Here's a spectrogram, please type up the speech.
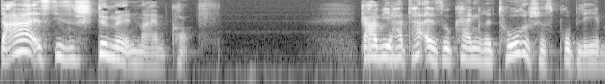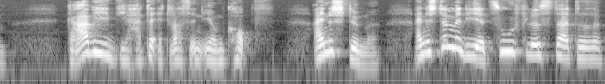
da ist diese Stimme in meinem Kopf. Gabi hatte also kein rhetorisches Problem. Gabi, die hatte etwas in ihrem Kopf. Eine Stimme. Eine Stimme, die ihr zuflüsterte,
